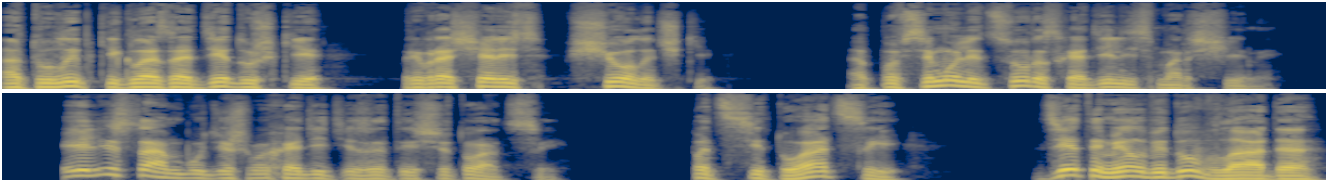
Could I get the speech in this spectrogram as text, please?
От улыбки глаза дедушки превращались в щелочки, а по всему лицу расходились морщины. Или сам будешь выходить из этой ситуации? Под ситуацией дед имел в виду Влада,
